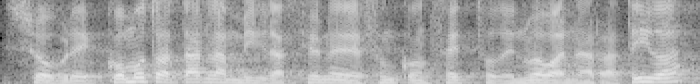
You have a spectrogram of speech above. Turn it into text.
sobre cómo tratar las migraciones desde un concepto de nueva narrativa,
